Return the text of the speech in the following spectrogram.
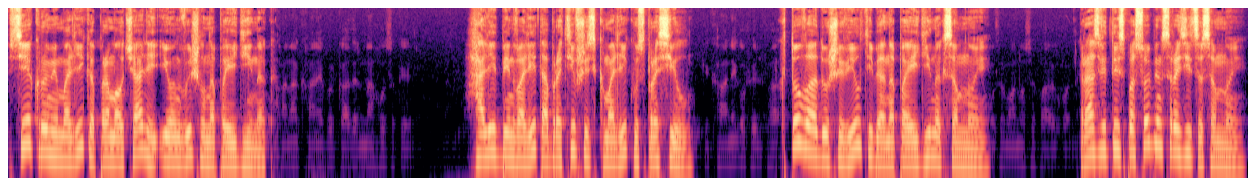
Все, кроме Малика, промолчали, и он вышел на поединок. Халид бин Валид, обратившись к Малику, спросил, кто воодушевил тебя на поединок со мной? Разве ты способен сразиться со мной?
